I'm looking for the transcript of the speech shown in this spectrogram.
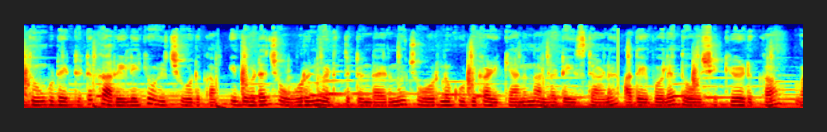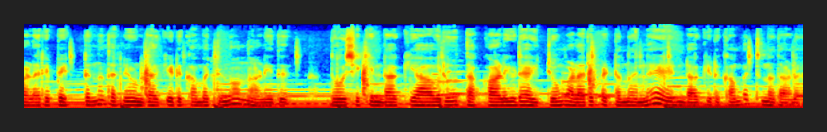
ഇതും കൂടെ ഇട്ടിട്ട് കറിയിലേക്ക് ഒഴിച്ചു കൊടുക്കാം. ഇതിവിടെ ചോറിനും എടുത്തിട്ടുണ്ടായിരുന്നു. ചോറിന് കൂട്ടി കഴിക്കാനും നല്ല ടേസ്റ്റാണ് അതേപോലെ ദോശയ്ക്കും എടുക്കാം. വളരെ പെട്ടെന്ന് തന്നെ ഉണ്ടാക്കിയെടുക്കാൻ പറ്റുന്ന ഒന്നാണിത്. ദോശയ്ക്ക് ഉണ്ടാക്കിയ ആ ഒരു തക്കാളിയുടെ ഐറ്റവും വളരെ പെട്ടെന്ന് തന്നെ ഉണ്ടാക്കിയെടുക്കാൻ പറ്റുന്നതാണ്.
